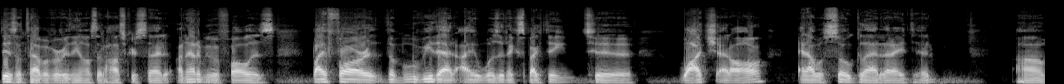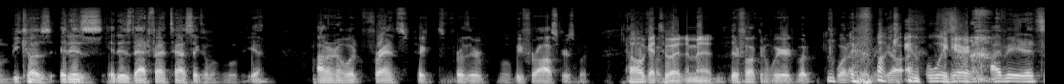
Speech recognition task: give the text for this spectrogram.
this on top of everything else that Oscar said Anatomy of a Fall is by far the movie that I wasn't expecting to watch at all and I was so glad that I did um because it is it is that fantastic of a movie and I don't know what France picked for their movie for Oscars but I'll get to it in a minute. They're fucking weird, but whatever. Maybe I'll- Fucking weird. I mean, it's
